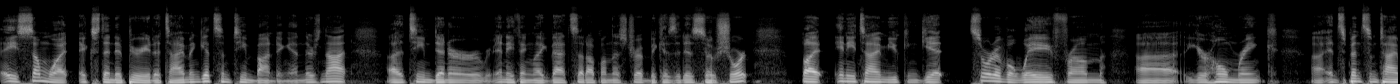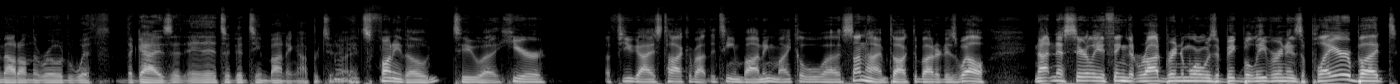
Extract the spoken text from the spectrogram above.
a somewhat extended period of time and get some team bonding in. There's not a team dinner or anything like that set up on this trip because it is so short. But anytime you can get sort of away from uh, your home rink uh, and spend some time out on the road with the guys it, it's a good team bonding opportunity It's funny though to uh, hear a few guys talk about the team bonding. Michael uh, Sundheim talked about it as well. Not necessarily a thing that Rod Brind'Amour was a big believer in as a player, but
